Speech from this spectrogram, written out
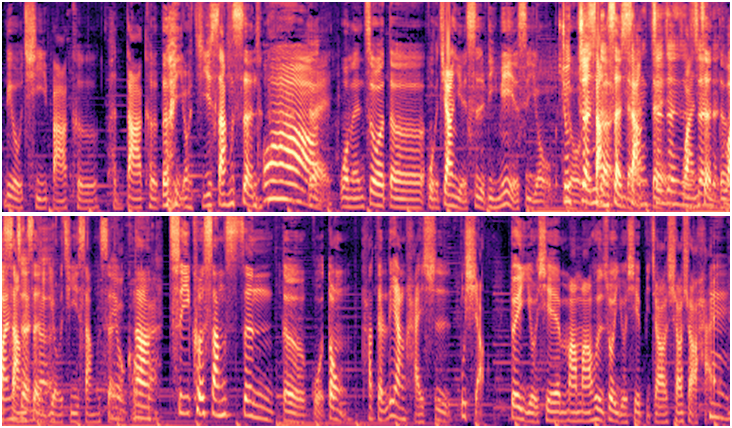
六七八颗很大颗的有机桑葚，哇！对，我们做的果酱也是里面也是有就真的桑葚的，真正完整的桑葚有机桑葚。那吃一颗桑葚的果冻，它的量还是不小。对有些妈妈或者说有些比较小小孩，嗯、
